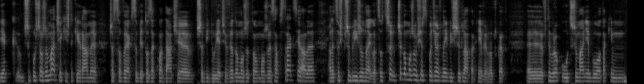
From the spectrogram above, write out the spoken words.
jak przypuszczam, że macie jakieś takie ramy czasowe, jak sobie to zakładacie, przewidujecie, wiadomo, że to może jest abstrakcja, ale, ale coś przybliżonego, co, cze- czego możemy się spodziewać w najbliższych latach, nie wiem, na przykład w tym roku utrzymanie było takim,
